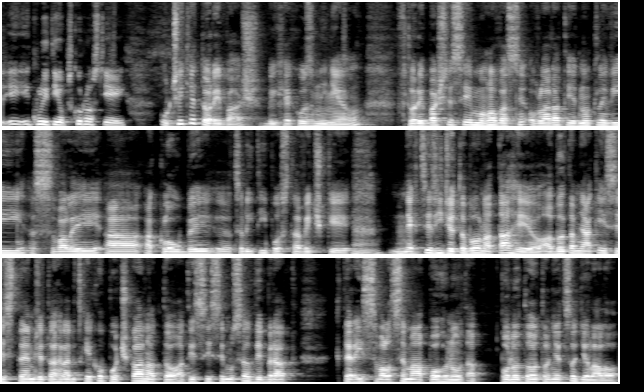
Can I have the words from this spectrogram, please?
i kvůli té obskurnosti Určitě Toribaš bych jako zmínil. V Toribaši si mohl vlastně ovládat jednotlivý svaly a, a klouby eh, celé té postavičky. Hmm. Nechci říct, že to bylo na tahy, jo, a byl tam nějaký systém, že ta hra vždycky jako počkala na to a ty si si musel vybrat, který sval se má pohnout a podle toho to něco dělalo.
